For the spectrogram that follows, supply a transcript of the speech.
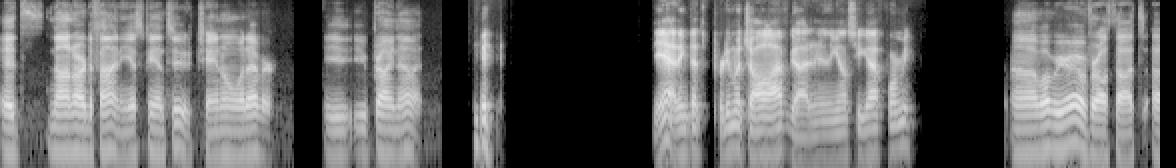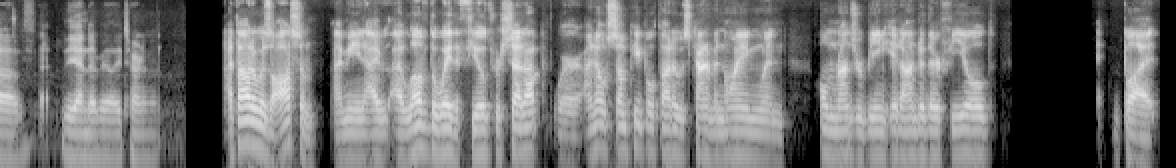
it's not hard to find. ESPN two channel, whatever. You you probably know it. yeah, I think that's pretty much all I've got. Anything else you got for me? Uh, what were your overall thoughts of the NWA tournament? I thought it was awesome. I mean, I, I love the way the fields were set up. Where I know some people thought it was kind of annoying when home runs were being hit onto their field, but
